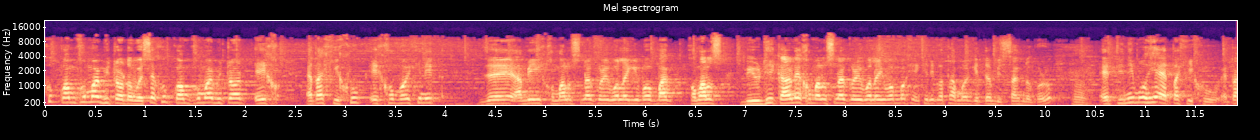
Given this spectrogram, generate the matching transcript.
খুব কম সময়ৰ ভিতৰত অৱশ্যে খুব কম সময়ৰ ভিতৰত এই এটা শিশুক এই সময়খিনিত যে আমি সমালোচনা কৰিব লাগিব বা সমালোচ বিৰোধীৰ কাৰণে সমালোচনা কৰিব লাগিব মই সেইখিনি কথা মই কেতিয়াও বিশ্বাস নকৰোঁ। এই তিনিমহীয়া এটা শিশু এটা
